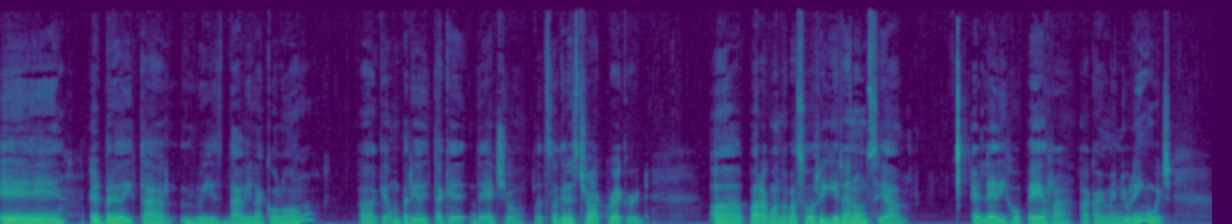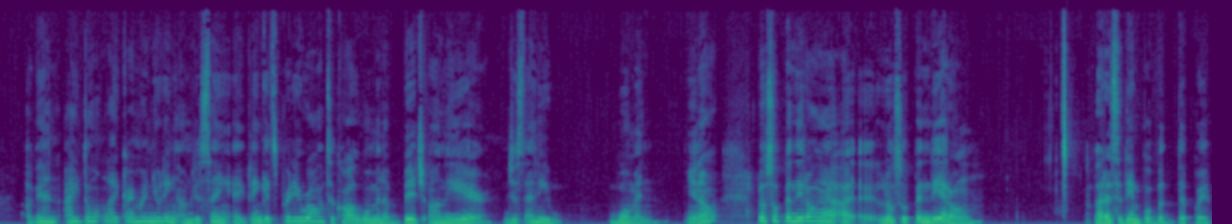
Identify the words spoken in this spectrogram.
Eh, el periodista Luis Dávila Colón, uh, que es un periodista que, de hecho, let's look at his track record. Uh, para cuando pasó Ricky Renuncia, él le dijo perra a Carmen Yulín, which, again, I don't like Carmen Yulín. I'm just saying, I think it's pretty wrong to call a woman a bitch on the air. Just any woman, you know? Lo suspendieron, a, lo suspendieron para ese tiempo, pero después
